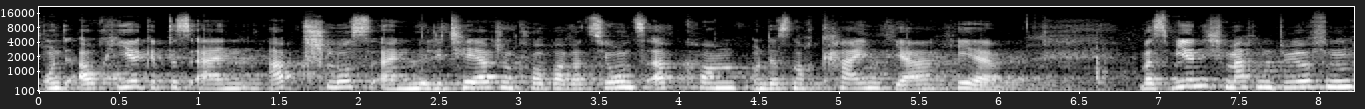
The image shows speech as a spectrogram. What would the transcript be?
Und auch hier gibt es einen Abschluss, einen militärischen Kooperationsabkommen, und das noch kein Jahr her. Was wir nicht machen dürfen,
